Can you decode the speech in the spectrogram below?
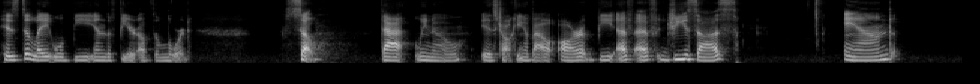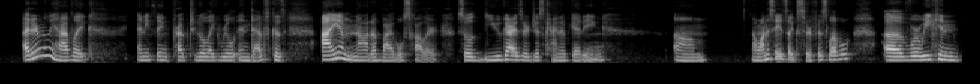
His delight will be in the fear of the Lord. So, that we know is talking about our BFF Jesus. And I didn't really have like anything prepped to go like real in depth because I am not a Bible scholar. So you guys are just kind of getting um I want to say it's like surface level of where we can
